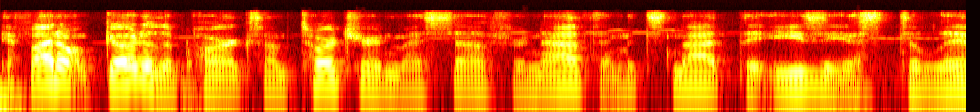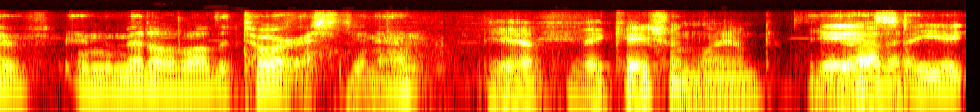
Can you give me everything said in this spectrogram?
if I don't go to the parks, I'm torturing myself for nothing. It's not the easiest to live in the middle of all the tourists, you know? Yeah. Vacation land. You yeah, got so it. you,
